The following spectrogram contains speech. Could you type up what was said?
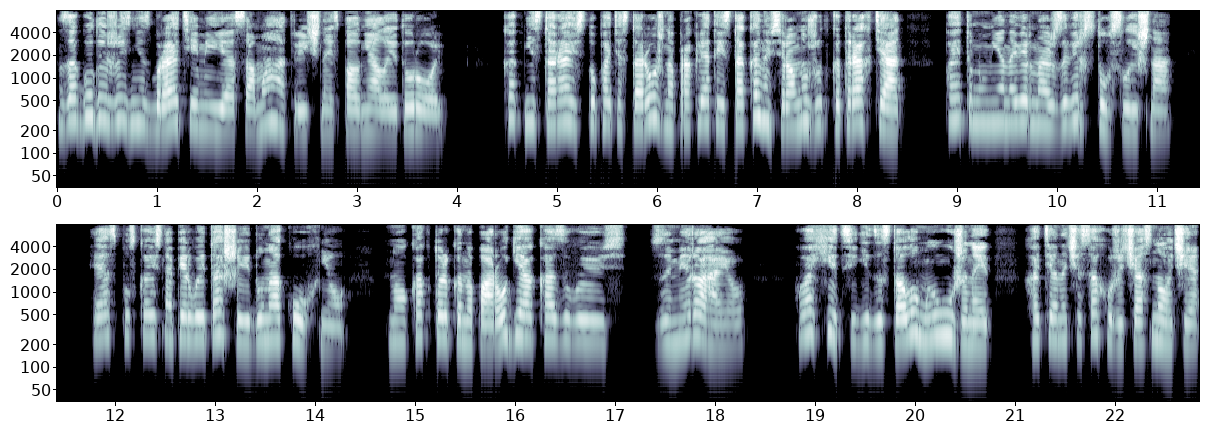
За годы жизни с братьями я сама отлично исполняла эту роль. Как ни стараюсь ступать осторожно, проклятые стаканы все равно жутко тарахтят, поэтому меня, наверное, аж за версту слышно. Я спускаюсь на первый этаж и иду на кухню. Но как только на пороге оказываюсь, замираю. Вахид сидит за столом и ужинает, хотя на часах уже час ночи.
